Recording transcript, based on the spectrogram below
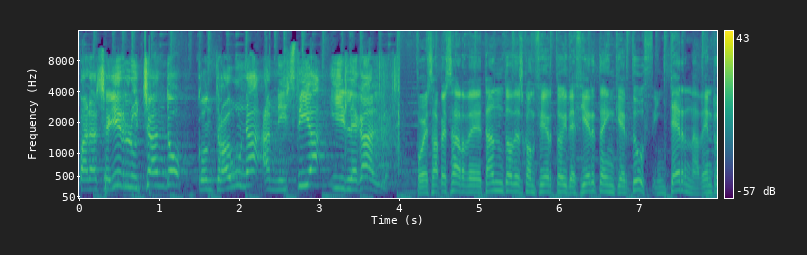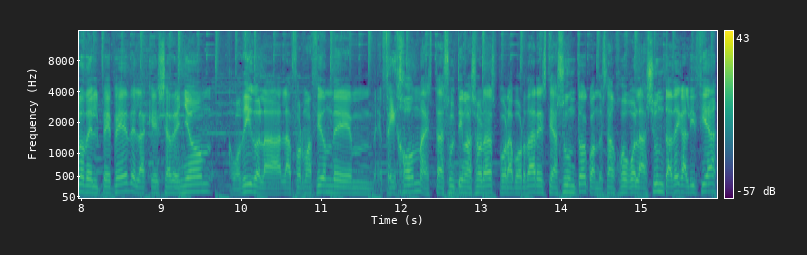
para seguir luchando contra una amnistía ilegal. Pues a pesar de tanto desconcierto y de cierta inquietud interna dentro del PP, de la que se adeñó, como digo, la, formación de mm, Feijón a estas últimas horas por abordar este asunto cuando está en juego la Junta de Galicia,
